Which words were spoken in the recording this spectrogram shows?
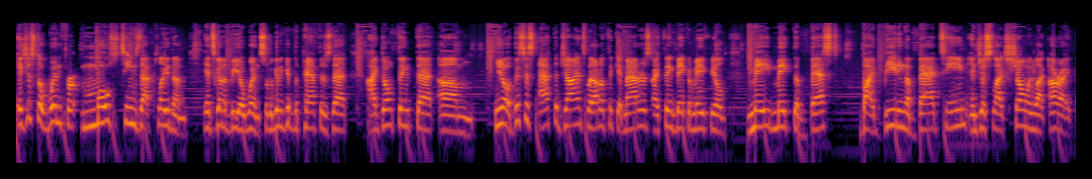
it's just a win for most teams that play them. It's gonna be a win. So we're gonna give the Panthers that. I don't think that um, you know this is at the Giants, but I don't think it matters. I think Baker Mayfield may make the best by beating a bad team and just like showing like, all right,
